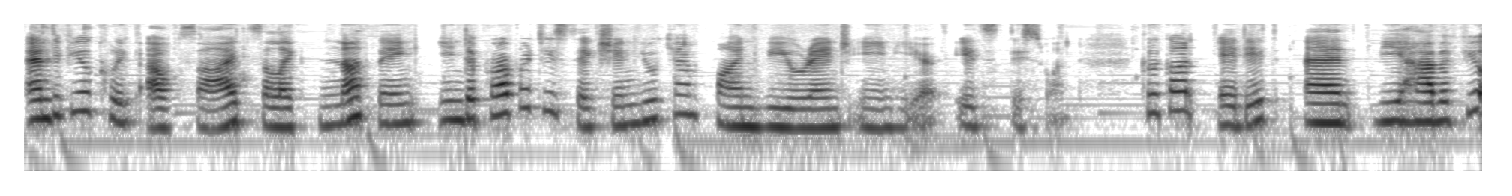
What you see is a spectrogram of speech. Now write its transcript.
And if you click outside select nothing in the properties section you can find view range in here. It's this one. Click on edit and we have a few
